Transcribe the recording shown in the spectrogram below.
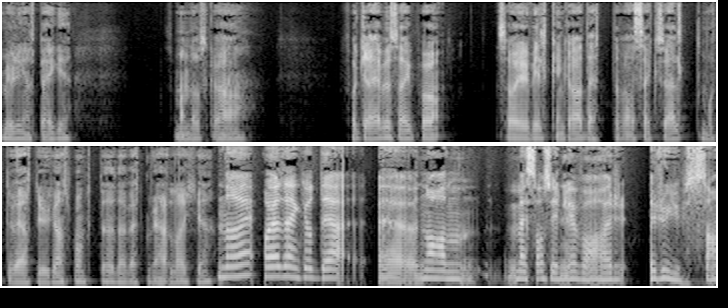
muligens begge, som han da skal ha forgrepet seg på. Så i hvilken grad dette var seksuelt motivert i utgangspunktet, det vet vi jo heller ikke. Nei, og jeg tenker jo det eh, Når han mest sannsynlig var rusa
